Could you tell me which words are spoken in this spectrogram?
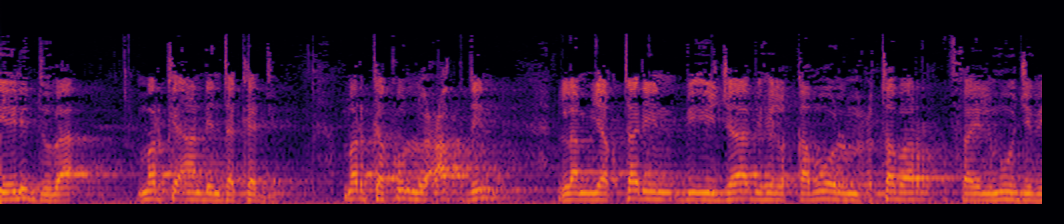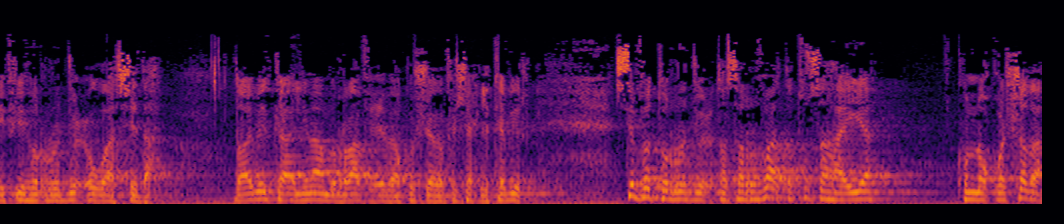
yeeliduba markii aan dhinta kadib marka kullu caqdin lam yaqtarin biiijaabihi اlqabuul muctabar falilmuujibi fiihi اrujuuc waa sida daabidka alimaam raafici baa ku sheega fi sharx اkabiir sifat اrujuuc tasarufaadka tusahaya ku noqoshada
